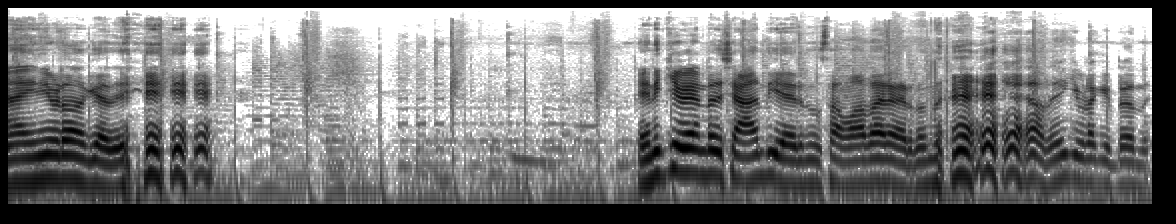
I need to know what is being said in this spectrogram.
ആ ഇനി ഇവിടെ നോക്കിയാൽ മതി. എനിക്ക് വേണ്ടത് ശാന്തിയായിരുന്നു സമാധാനമായിരുന്നു. അതെനിക്ക് ഇവിടെ കിട്ടുമെന്ന്.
